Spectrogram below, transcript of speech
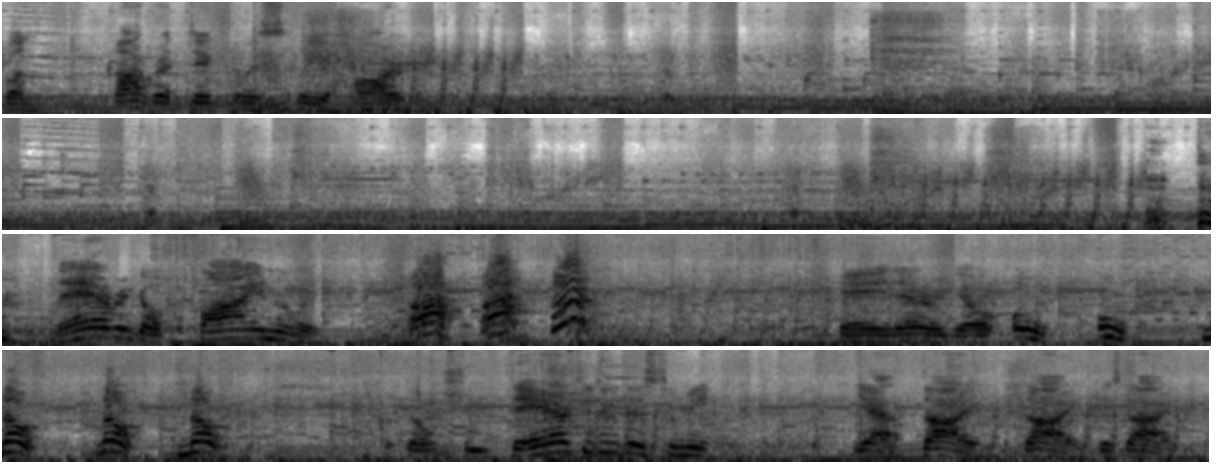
but not ridiculously hard. there we go, finally! Okay, there we go. Oh, oh, no, no, no! Don't you dare to do this to me! Yeah, die, die, just die.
